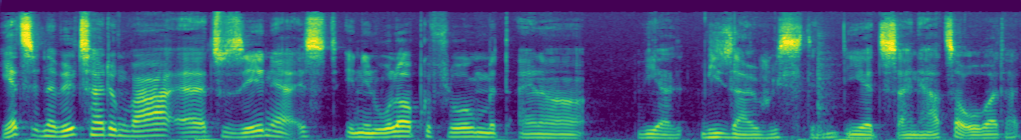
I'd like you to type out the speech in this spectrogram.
Jetzt in der Bildzeitung war äh, zu sehen, er ist in den Urlaub geflogen mit einer Visagistin, die jetzt sein Herz erobert hat.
